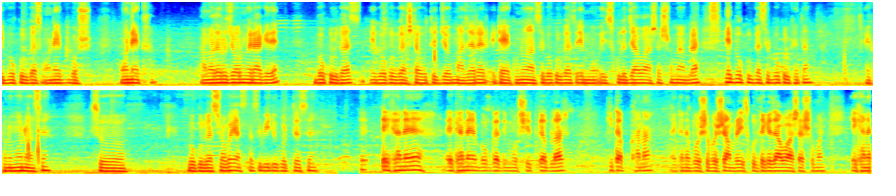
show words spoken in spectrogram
এই বকুল গাছ অনেক বস, অনেক আমাদেরও জন্মের আগে বকুল গাছ, এই বকুল গাছটা ঐতিহ্য মাজারের, এটা এখনও আছে বকুল গাছ। এই স্কুলে যাওয়া আসার সময় আমরা এই বকুল গাছের বকুল খেতাম এখনও মনে আছে। সো বকুল গাছ সবাই আস্তে আস্তে ভিডিও করতেছে। এখানে এখানে বগদাদি মুর্শিদ কাবলার কিতাবখানা। এখানে বসে বসে আমরা স্কুল থেকে যাওয়া আসার সময় এখানে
